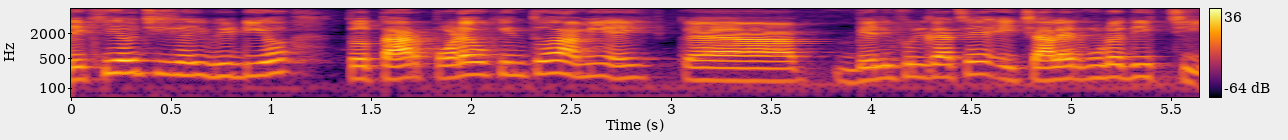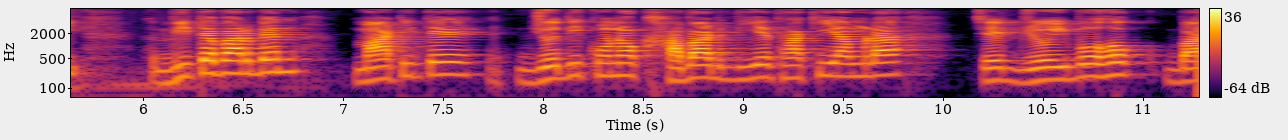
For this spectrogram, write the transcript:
দেখিয়েওছি সেই ভিডিও। তো তারপরেও কিন্তু আমি এই বেলি ফুল গাছে এই চালের গুঁড়ো দিচ্ছি। দিতে পারবেন মাটিতে, যদি কোনো খাবার দিয়ে থাকি আমরা, যে জৈব হোক বা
